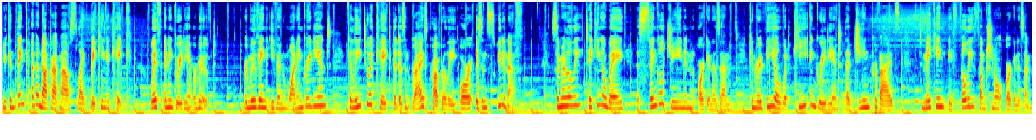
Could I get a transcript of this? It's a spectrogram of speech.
You can think of a knockout mouse like baking a cake, with an ingredient removed. Removing even one ingredient can lead to a cake that doesn't rise properly or isn't sweet enough. Similarly, taking away a single gene in an organism can reveal what key ingredient that gene provides to making a fully functional organism.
